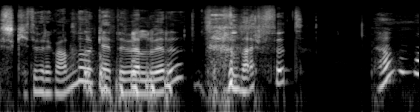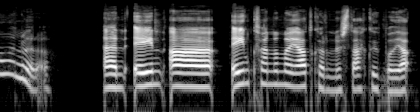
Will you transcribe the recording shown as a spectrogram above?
Skiptum fyrir eitthvað annað, geti vel verið. Nærfutt. Það má vel vera. En ein, uh, ein kvennana í atkvarinu stakk upp á því að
